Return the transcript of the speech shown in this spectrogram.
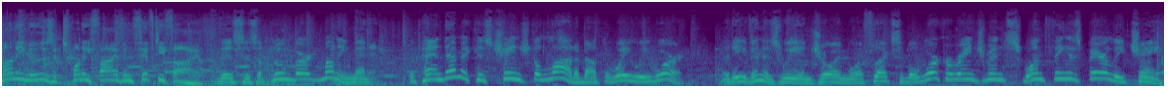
Money news at 25 and 55. This is a Bloomberg Money Minute. The pandemic has changed a lot about the way we work. But even as we enjoy more flexible work arrangements, one thing has barely changed.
